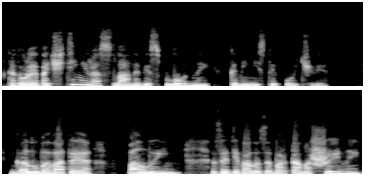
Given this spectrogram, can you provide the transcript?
которая почти не росла на бесплодной каменистой почве. Голубоватая полынь задевала за борта машины,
